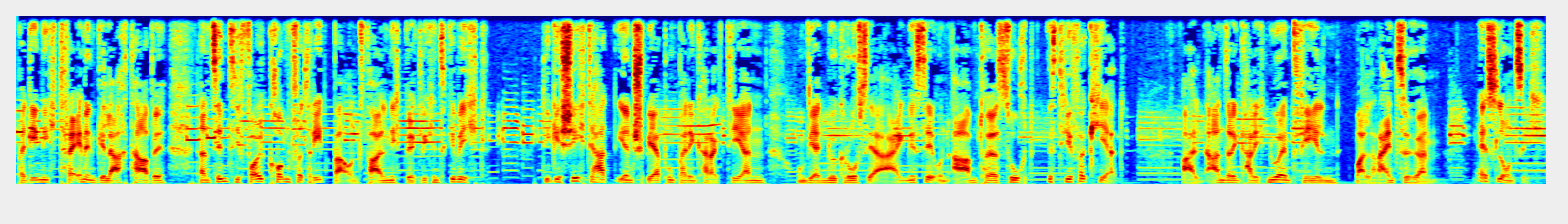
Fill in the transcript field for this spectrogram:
bei denen ich Tränen gelacht habe, dann sind sie vollkommen vertretbar und fallen nicht wirklich ins Gewicht. Die Geschichte hat ihren Schwerpunkt bei den Charakteren und wer nur große Ereignisse und Abenteuer sucht, ist hier verkehrt. Allen anderen kann ich nur empfehlen, mal reinzuhören. Es lohnt sich.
